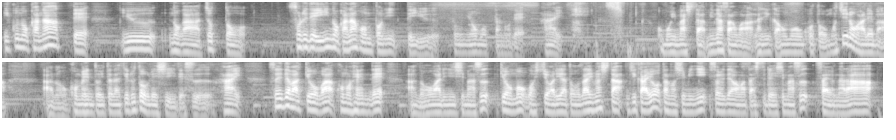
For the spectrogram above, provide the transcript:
いくのかなっていうのが、ちょっとそれでいいのかな本当にっていうふうに思ったのではい思いました皆さんは何か思うこともちろんあればあのコメントいただけると嬉しいです。はい。それでは今日はこの辺であの終わりにします。今日もご視聴ありがとうございました。次回をお楽しみに。それではまた失礼します。さようなら。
